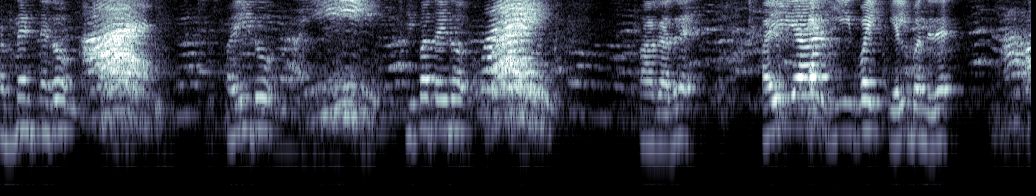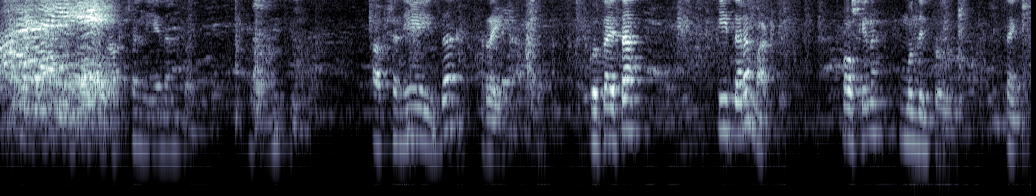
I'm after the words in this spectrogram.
ಹದಿನೆಂಟನೇದು? ಐದು. ಇಪ್ಪತ್ತೈದು. ಹಾಗಾದ್ರೆ ಐ ಆರ್ ಇ ವೈ ಎಲ್ಲಿ ಬಂದಿದೆ? ಆಪ್ಷನ್ ಏನಂತ ಬಂದಿದೆ. Option A is the right answer. ಗೊತ್ತಾಯ್ತಾ? ಈ ಥರ ಮಾಡ್ತೀವಿ ಓಕೆನಾ? ಮುಂದಿನ ಪ್ರಾಬ್ಲಮ್ ಥ್ಯಾಂಕ್ ಯು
